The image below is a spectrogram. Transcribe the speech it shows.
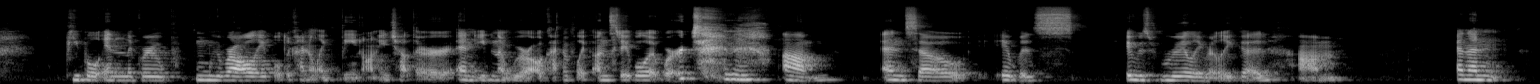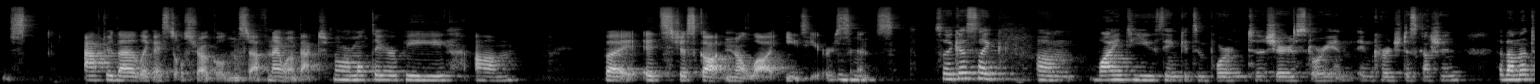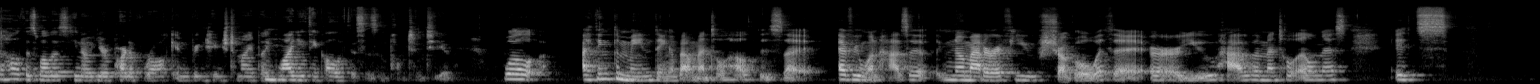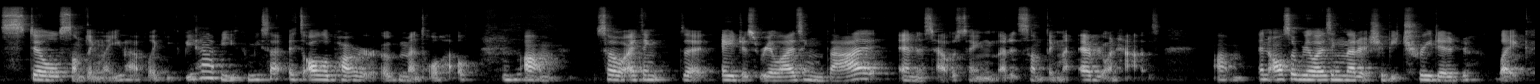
people in the group we were all able to kind of like lean on each other and even though we were all kind of like unstable it worked mm-hmm. um, and so it was it was really really good um, and then after that like i still struggled and stuff and i went back to normal therapy um, but it's just gotten a lot easier mm-hmm. since so I guess like, um, why do you think it's important to share your story and encourage discussion about mental health as well as you know you're part of Rock and Bring Change to Mind? Like, mm-hmm. why do you think all of this is important to you? Well, I think the main thing about mental health is that everyone has it. No matter if you struggle with it or you have a mental illness, it's still something that you have. Like you can be happy, you can be sad. It's all a part of mental health. Mm-hmm. Um, so I think that A, just realizing that and establishing that it's something that everyone has. Um, and also realizing that it should be treated like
